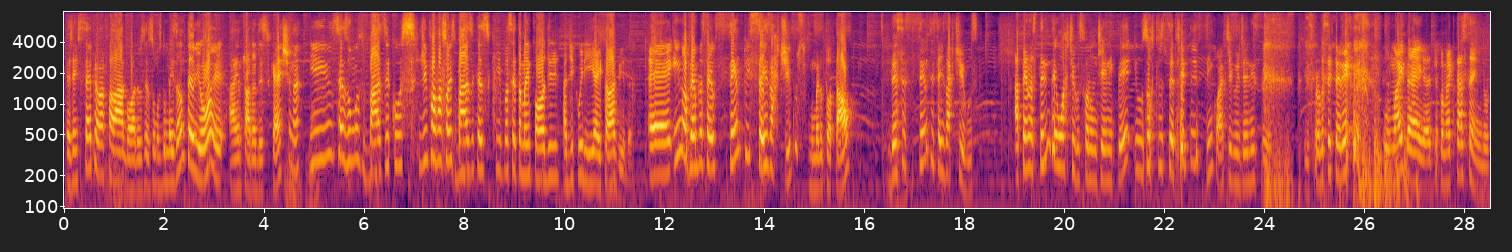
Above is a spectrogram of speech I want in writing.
Que a gente sempre vai falar agora os resumos do mês anterior à entrada desse cast, né? E os resumos básicos de informações básicas que você também pode adquirir aí pela vida. É, em novembro saiu 106 artigos, número total. Desses 106 artigos, apenas 31 artigos foram de NP e os outros 75 artigos de NC. Isso para vocês terem uma ideia de como é que tá sendo.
